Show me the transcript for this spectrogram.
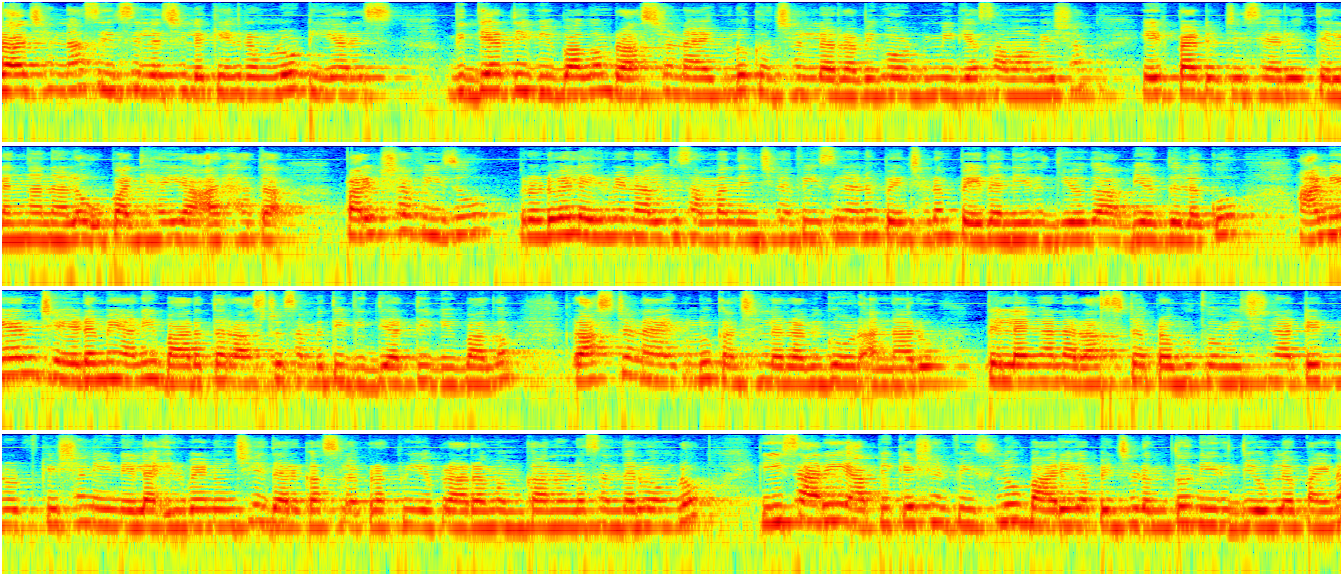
రాజన్న సిరిసిల్ల జిల్లా కేంద్రంలో టీఆర్ఎస్ విద్యార్థి విభాగం రాష్ట్ర నాయకులు కంచెల్ల రవిగౌడ్ మీడియా సమావేశం ఏర్పాటు చేశారు. తెలంగాణలో ఉపాధ్యాయ అర్హత పరీక్ష ఫీజు రెండు వేల ఇరవై నాలుగుకి సంబంధించిన ఫీజులను పెంచడం పేద నిరుద్యోగ అభ్యర్థులకు అన్యాయం చేయడమే అని భారత రాష్ట్ర సమితి విద్యార్థి విభాగం రాష్ట్ర నాయకులు కంచెల్ల రవిగౌడ్ అన్నారు. తెలంగాణ రాష్ట్ర ప్రభుత్వం ఇచ్చిన టెట్ నోటిఫికేషన్ ఈ నెల ఇరవై నుంచి దరఖాస్తుల ప్రక్రియ ప్రారంభం కానున్న సందర్భంలో ఈసారి అప్లికేషన్ ఫీజులు భారీగా పెంచడంతో నిరుద్యోగులపైన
